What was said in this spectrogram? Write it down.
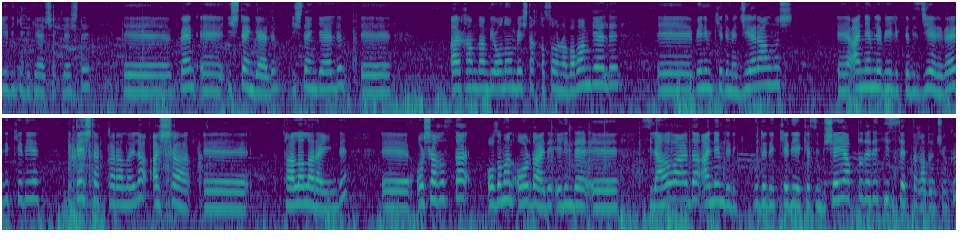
7 gibi gerçekleşti. Ee, ben e, işten geldim. İşten geldim. Ee, arkamdan bir 10-15 dakika sonra babam geldi. Ee, benim kedime ciğer almış. Ee, annemle birlikte biz ciğeri verdik kediye. Bir 5 dakika aralığıyla aşağı e, tarlalara indi. Ee, o şahıs da o zaman oradaydı. Elinde e, silahı vardı. Annem dedik bu dedi kediye kesin bir şey yaptı dedi. Hissetti kadın çünkü.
